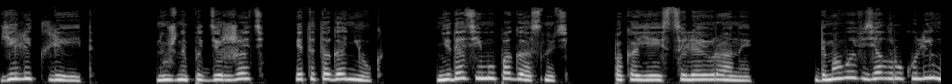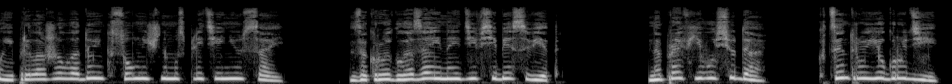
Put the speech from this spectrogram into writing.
еле тлеет. Нужно поддержать этот огонек, не дать ему погаснуть, пока я исцеляю раны. Домовой взял руку Лима и приложил ладонь к солнечному сплетению Сай. «Закрой глаза и найди в себе свет. Направь его сюда, к центру ее груди,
